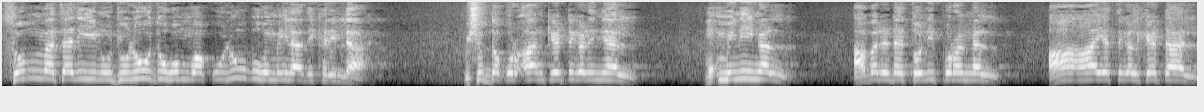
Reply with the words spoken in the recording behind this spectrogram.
ثم تلين جلودهم وقلوبهم إلى ذكر الله വിശുദ്ധ ഖുർആൻ കേട്ടുകഴിഞ്ഞാൽ മുഅ്മിനീങ്ങൾ അവരുടെ തൊലിപ്പുറങ്ങൾ ആ ആയത്തുകൾ കേട്ടാൽ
